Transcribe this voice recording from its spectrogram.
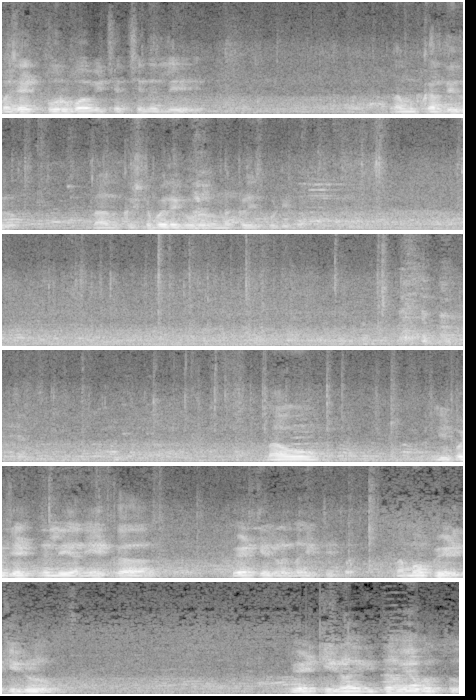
ಬಜೆಟ್ ಪೂರ್ವಭಾವಿ ಚರ್ಚೆಯಲ್ಲಿ ನಮ್ಮನ್ನು ಕರೆದಿದ್ರು. ನಾನು ಕೃಷ್ಣ ಬೈರೇಗೌಡರನ್ನು ಕಳಿಸ್ಕೊಟ್ಟಿದ್ದೆ. ನಾವು ಈ ಬಜೆಟ್ನಲ್ಲಿ ಅನೇಕ ಬೇಡಿಕೆಗಳನ್ನು ಇಟ್ಟಿದ್ದು ನಮ್ಮ ಬೇಡಿಕೆಗಳು ಬೇಡಿಕೆಗಳಾಗಿದ್ದವೇ ಹೊರತು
